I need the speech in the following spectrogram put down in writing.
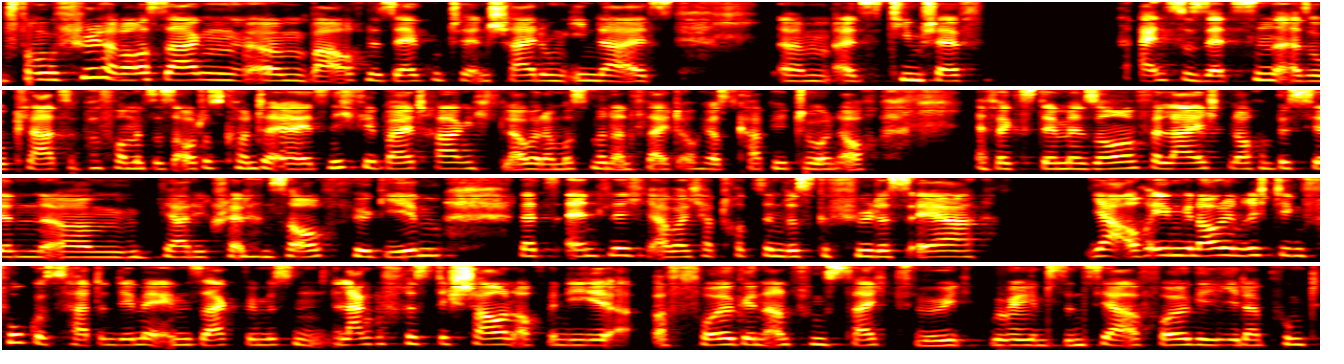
vom Gefühl heraus sagen, ähm, war auch eine sehr gute Entscheidung, ihn da als, ähm, als Teamchef einzusetzen. Also klar, zur Performance des Autos konnte er jetzt nicht viel beitragen. Ich glaube, da muss man dann vielleicht auch Jos Capito und auch FX de Maison vielleicht noch ein bisschen ähm, ja die Credits auch für geben letztendlich. Aber ich habe trotzdem das Gefühl, dass er ja auch eben genau den richtigen Fokus hat, indem er eben sagt, wir müssen langfristig schauen, auch wenn die Erfolge in Anführungszeichen für Williams sind es ja Erfolge, jeder Punkt,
